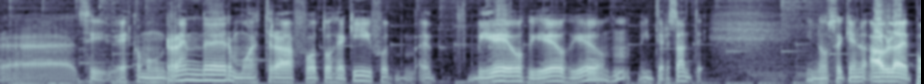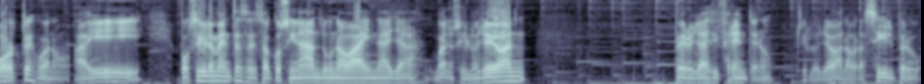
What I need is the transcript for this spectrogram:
eh, sí, es como un render, muestra fotos de aquí, fo- eh, videos, videos, videos. mm, interesante. Y no sé quién habla de deportes. Bueno, ahí posiblemente se está cocinando una vaina ya. Bueno, si lo llevan, pero ya es diferente, ¿no? Si lo llevan a Brasil, pero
